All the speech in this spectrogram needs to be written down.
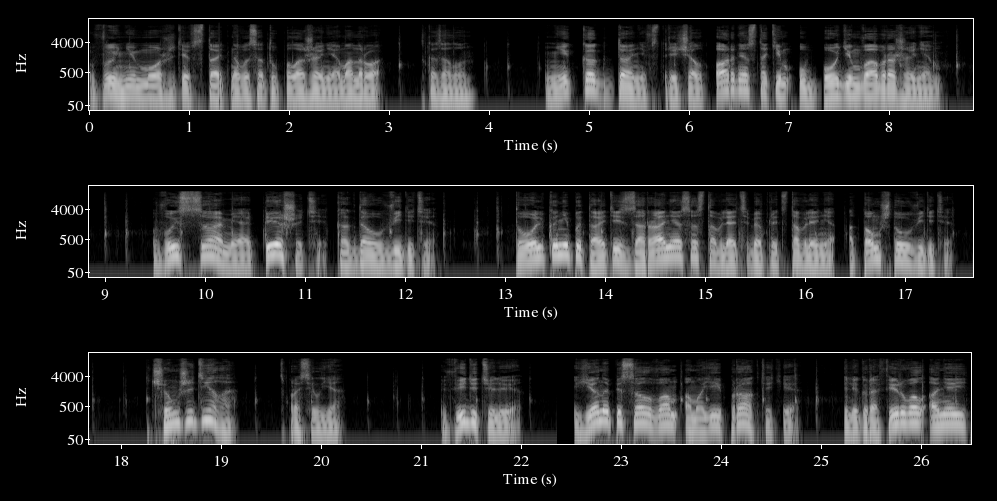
«Вы не можете встать на высоту положения, Монро», — сказал он. Никогда не встречал парня с таким убогим воображением. Вы сами опешите, когда увидите. Только не пытайтесь заранее составлять себе представление о том, что увидите. «В чем же дело?» – спросил я. «Видите ли, я написал вам о моей практике, телеграфировал о ней,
